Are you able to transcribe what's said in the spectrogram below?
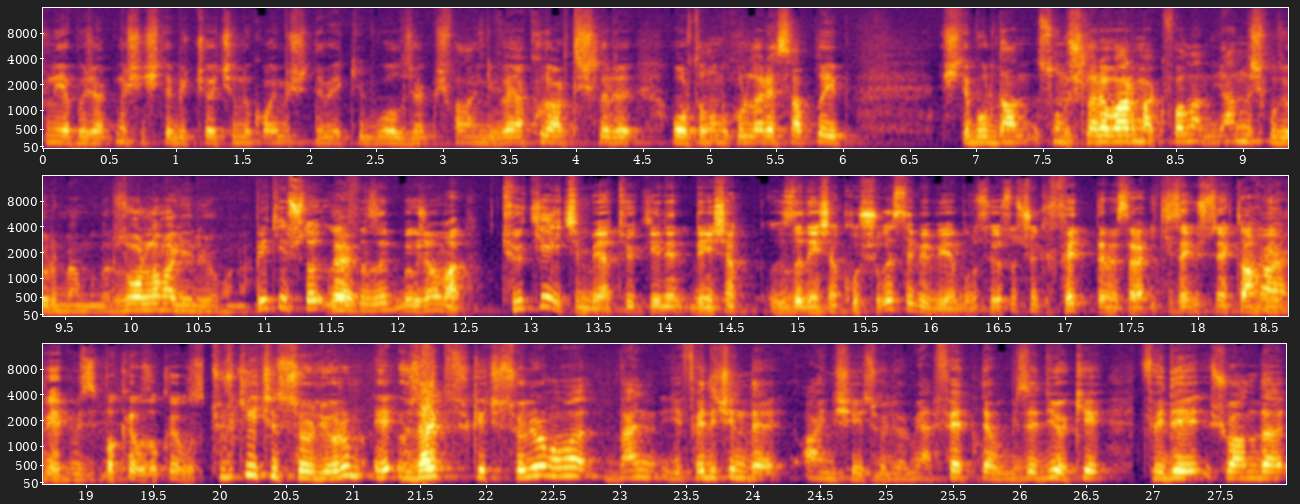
şunu yapacakmış. işte bütçe açığını koymuş demek ki bu olacakmış falan gibi. Veya kur artışları ortalama kurlar hesaplayıp işte buradan sonuçlara varmak falan yanlış buluyorum ben bunları. Zorlama geliyor bana. Peki şu evet. lafınızı böleceğim ama Türkiye için mi? Yani Türkiye'nin değişen, hızla değişen koşulları sebebiyle bunu söylüyorsunuz. Çünkü FED de mesela iki sene, üç sene tahmin Aynen. yapıyor. Hepimiz bakıyoruz, okuyoruz. Türkiye için söylüyorum. E, özellikle Türkiye için söylüyorum ama ben FED için de aynı şeyi söylüyorum. Yani FED de bize diyor ki FED'i şu anda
